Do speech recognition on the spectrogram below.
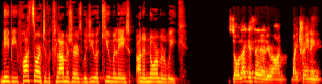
maybe what sort of kilometers would you accumulate on a normal week? So like i said earlier on my training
